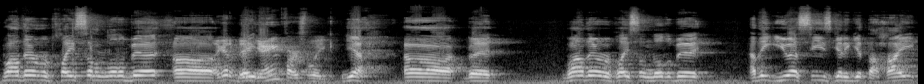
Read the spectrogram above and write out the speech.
while they're replacing a little bit, uh, I got a they- big game first week. yeah, uh, but while they're replacing a little bit, I think USC is going to get the hype.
